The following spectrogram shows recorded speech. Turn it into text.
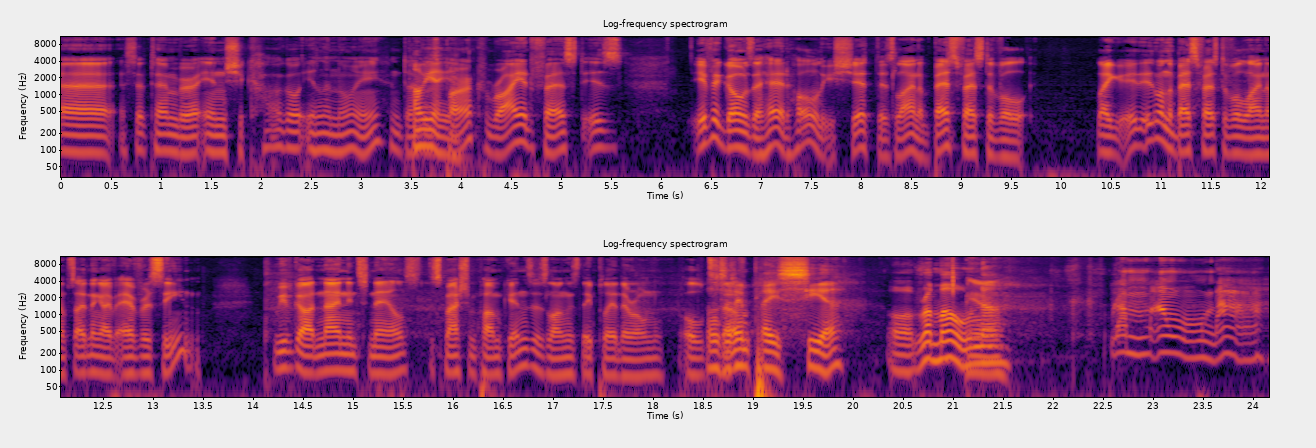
uh, September in Chicago, Illinois, Douglas Oh, yeah, yeah. Park. Riot Fest is, if it goes ahead, holy shit! This lineup, best festival, like it is one of the best festival lineups I think I've ever seen. We've got Nine Inch Nails, the Smashing Pumpkins, as long as they play their own old Also, stuff. they didn't play Sia or Ramona. Ramona.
